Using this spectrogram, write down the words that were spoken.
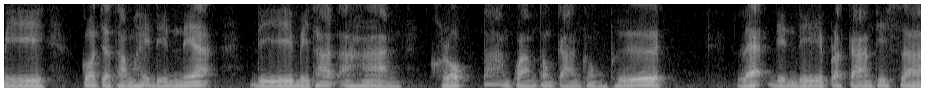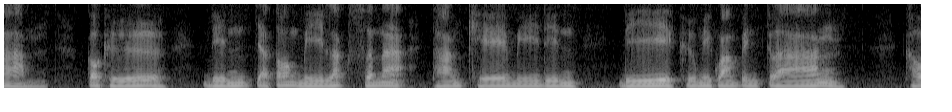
มี ก็จะทำให้ดินเนี้ยดีมีธาตุอาหาร ครบตามความต้องการของพืช และดินดีประการที่สามก็คือ ดินจะต้องมีลักษณะทางเคมีดิน ดีคือมีความเป็นกลาง เขา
